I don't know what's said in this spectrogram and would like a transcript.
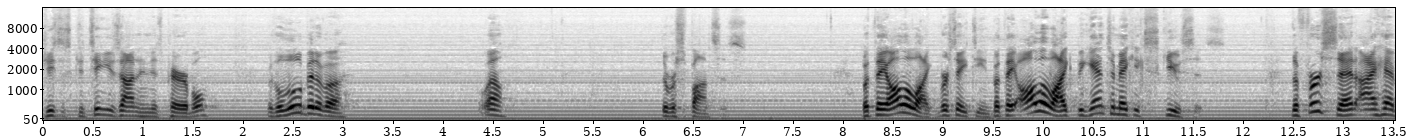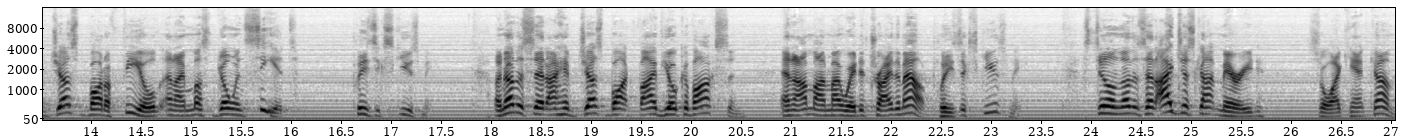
Jesus continues on in his parable with a little bit of a well, the responses. But they all alike, verse 18, but they all alike began to make excuses. The first said, I have just bought a field and I must go and see it. Please excuse me. Another said, I have just bought five yoke of oxen and I'm on my way to try them out. Please excuse me. Still another said, I just got married, so I can't come.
